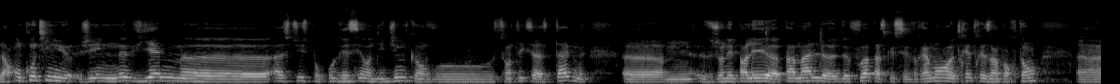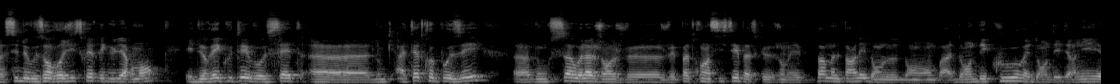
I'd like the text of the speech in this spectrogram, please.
Alors on continue. J'ai une neuvième euh, astuce pour progresser en DJing quand vous sentez que ça stagne. Euh, J'en ai parlé euh, pas mal de fois parce que c'est vraiment très très important. C'est de vous enregistrer régulièrement et de réécouter vos sets donc à tête reposée. Donc ça voilà, je ne vais pas trop insister parce que j'en ai pas mal parlé dans, le, dans, bah, dans des cours et dans des derniers,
